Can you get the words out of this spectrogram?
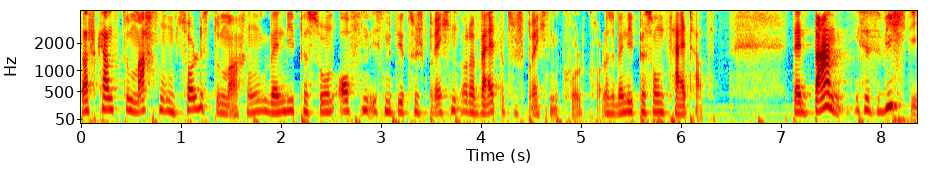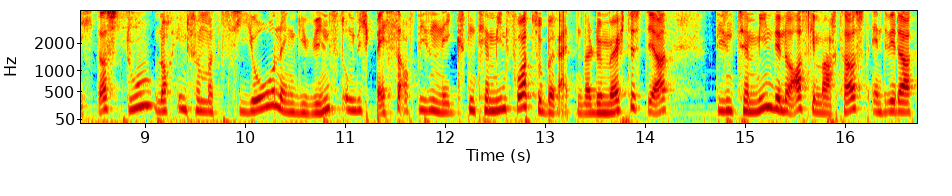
das kannst du machen und solltest du machen, wenn die Person offen ist, mit dir zu sprechen oder weiter zu sprechen im Cold Call, also wenn die Person Zeit hat. Denn dann ist es wichtig, dass du noch Informationen gewinnst, um dich besser auf diesen nächsten Termin vorzubereiten, weil du möchtest ja diesen Termin, den du ausgemacht hast, entweder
